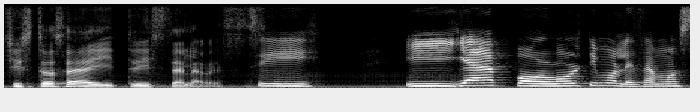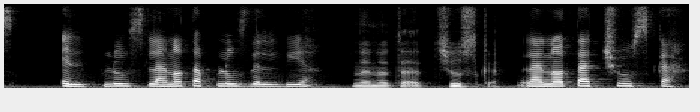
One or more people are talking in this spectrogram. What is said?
Chistosa y triste a la vez. Sí. Y ya por último les damos el plus, la nota plus del día. La nota chusca. La nota chusca.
